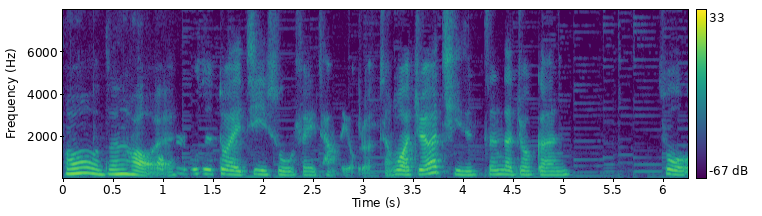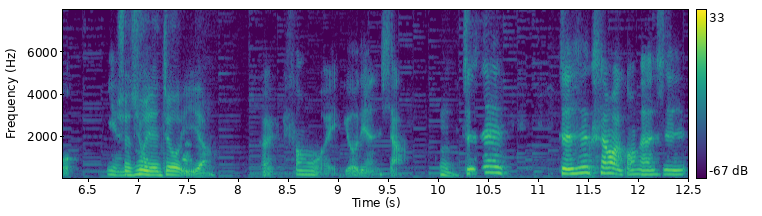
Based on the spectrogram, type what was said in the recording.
哦，真好哎！就是对技术非常的有热忱。我觉得其实真的就跟做学术研究一样，对，氛围有点像。嗯，只是只是身为工程师。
